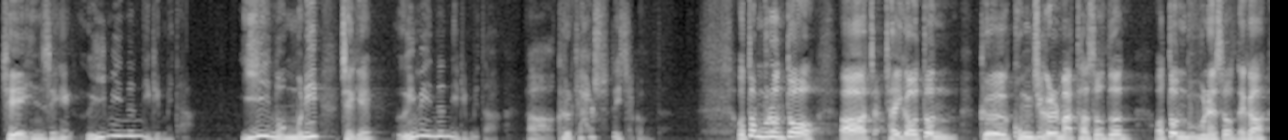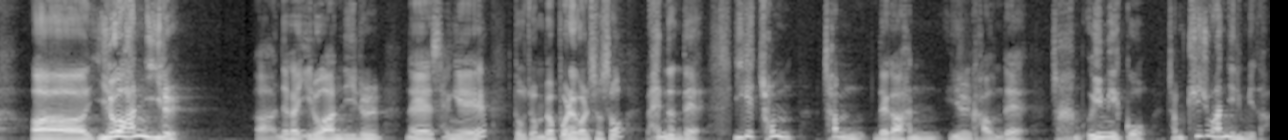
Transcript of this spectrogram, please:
제 인생에 의미 있는 일입니다. 이 논문이 제게 의미 있는 일입니다. 아, 그렇게 할 수도 있을 겁니다. 어떤 분은 또 아, 자기가 어떤 그 공직을 맡아서든 어떤 부분에서 내가 아, 이러한 일을 아, 내가 이러한 일을 내 생애에 또 좀 몇 번에 걸쳐서 했는데 이게 참, 참 내가 한 일 가운데 참 의미 있고 참 귀중한 일입니다.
